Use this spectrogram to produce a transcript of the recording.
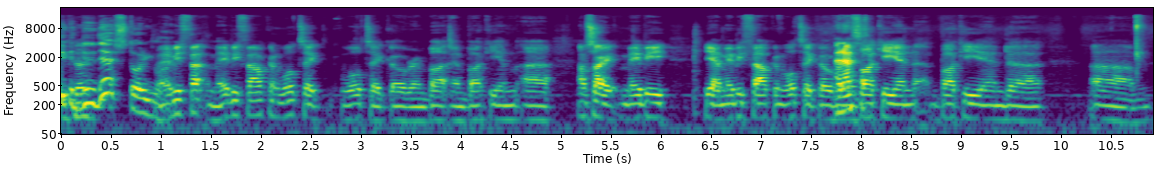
You could could. do that storyline. Maybe Fa- maybe Falcon will take will take over and but and Bucky and uh, I'm sorry maybe yeah maybe Falcon will take over And and, Bucky and Bucky and uh, um,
